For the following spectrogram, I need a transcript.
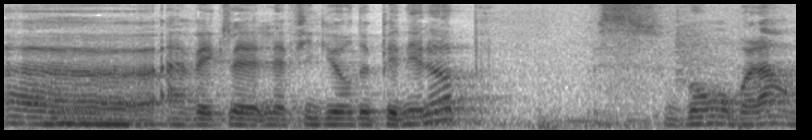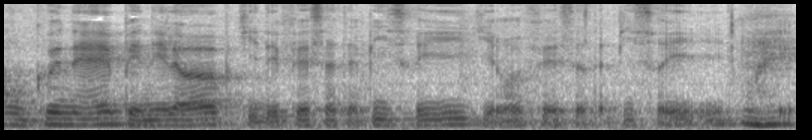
euh, avec la, la figure de Pénélope. Souvent, voilà, on connaît Pénélope qui défait sa tapisserie, qui refait sa tapisserie, Ouais.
